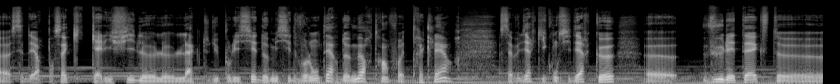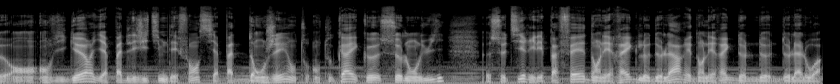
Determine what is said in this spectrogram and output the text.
Euh, c'est d'ailleurs pour ça qu'il qualifie l'acte du policier d'homicide volontaire, de meurtre, il hein, faut être très clair. Ça veut dire qu'il considère que euh, vu les textes euh, en, vigueur, il n'y a pas de légitime défense, il n'y a pas de danger en tout, cas, et que selon lui, euh, ce tir, il n'est pas fait dans les règles de l'art et dans les règles de, la loi.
